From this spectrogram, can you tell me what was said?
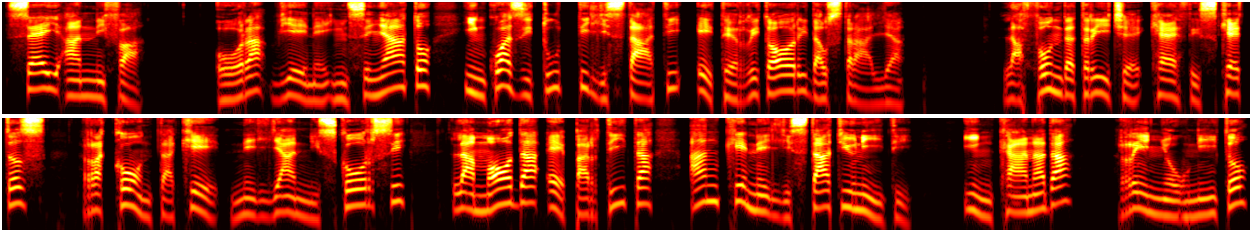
sei anni fa. Ora viene insegnato in quasi tutti gli stati e territori d'Australia. La fondatrice Kathy Skettos racconta che negli anni scorsi la moda è partita anche negli Stati Uniti, in Canada, Regno Unito,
